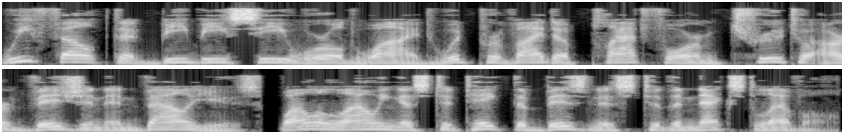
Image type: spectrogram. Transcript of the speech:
"...we felt that BBC Worldwide would provide a platform true to our vision and values, while allowing us to take the business to the next level."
